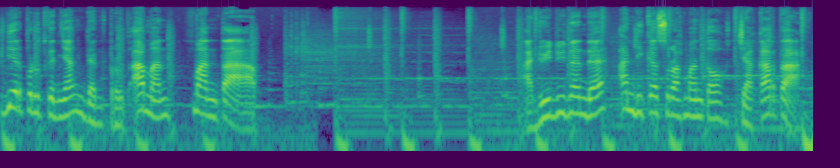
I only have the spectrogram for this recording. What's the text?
biar perut kenyang dan perut aman. Mantap. Adwi Dwinanda, Andika Surahmanto, Jakarta.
